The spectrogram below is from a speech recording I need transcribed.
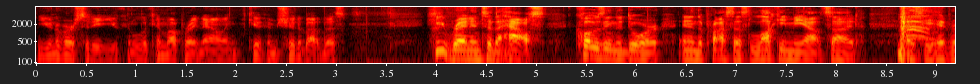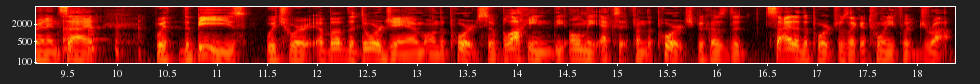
University, you can look him up right now and give him shit about this. He ran into the house, closing the door, and in the process locking me outside as he had run inside with the bees, which were above the door jamb on the porch, so blocking the only exit from the porch because the side of the porch was like a 20 foot drop,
